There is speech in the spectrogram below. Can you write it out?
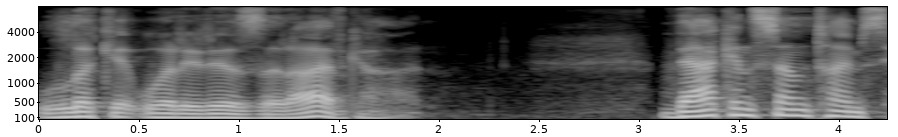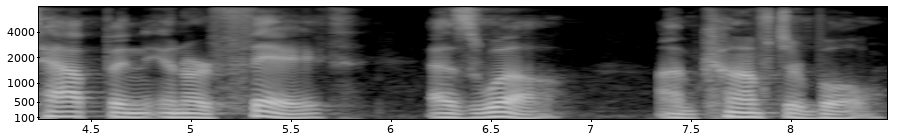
look at what it is that I've got. That can sometimes happen in our faith as well. I'm comfortable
